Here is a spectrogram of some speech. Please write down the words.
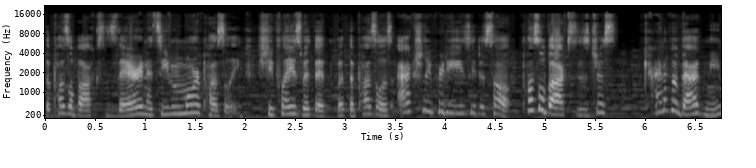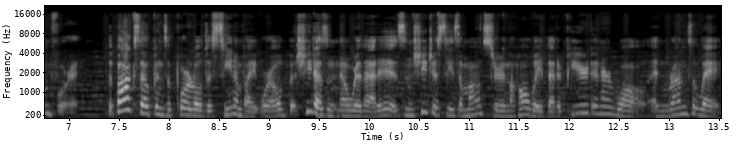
the puzzle box is there and it's even more puzzling. She plays with it, but the puzzle is actually pretty easy to solve. Puzzle box is just kind of a bad name for it. The box opens a portal to Cenobite World, but she doesn't know where that is, and she just sees a monster in the hallway that appeared in her wall and runs away,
